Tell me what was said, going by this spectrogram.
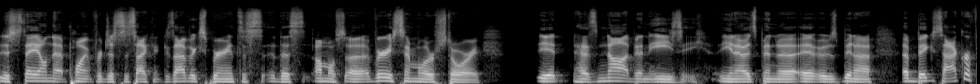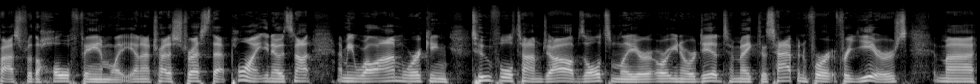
just stay on that point for just a second because I've experienced this this almost a very similar story. it has not been easy. You know, it's been a it has been a, a big sacrifice for the whole family. And I try to stress that point. You know, it's not I mean, while I'm working two full time jobs ultimately or, or you know, or did to make this happen for for years, my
